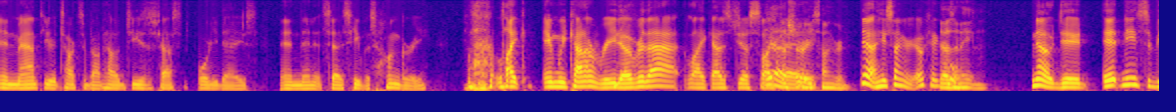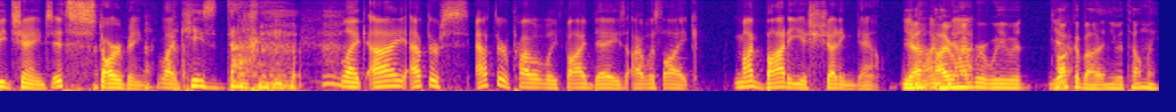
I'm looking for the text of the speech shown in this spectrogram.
in Matthew it talks about how Jesus fasted 40 days and then it says he was hungry. like and we kind of read over that like as just like yeah, a- sure. He's hungry. yeah, he's hungry. Okay, He cool. hasn't eaten. No, dude, it needs to be changed. It's starving. like he's dying. like I after after probably 5 days I was like my body is shutting down. You Yeah, know, I not- remember we would talk Yeah. about it, and you would tell me.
